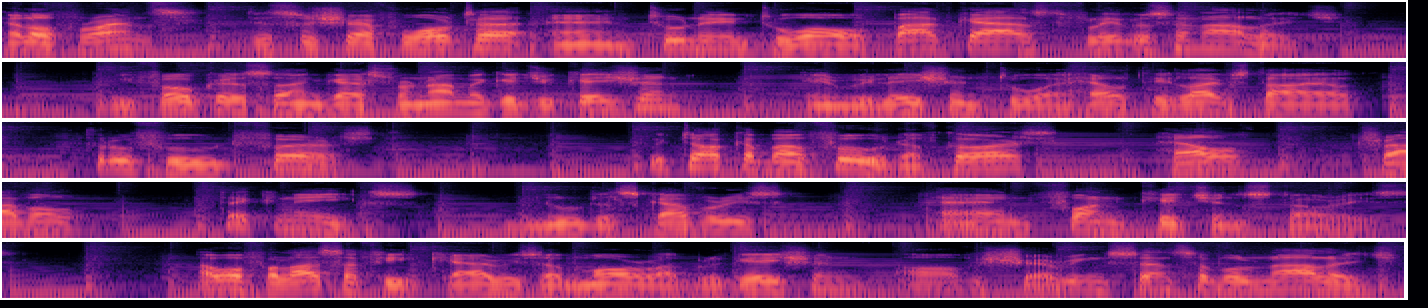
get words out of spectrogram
Hello, friends. This is Chef Walter, and tune in to our podcast, Flavors and Knowledge. We focus on gastronomic education in relation to a healthy lifestyle through food first. We talk about food, of course, health, travel, techniques, new discoveries, and fun kitchen stories. Our philosophy carries a moral obligation of sharing sensible knowledge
